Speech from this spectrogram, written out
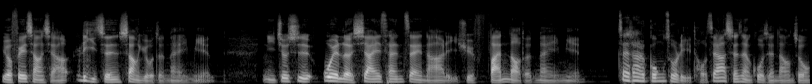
有非常想要力争上游的那一面，你就是为了下一餐在哪里去烦恼的那一面。在他的工作里头，在他成长过程当中，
